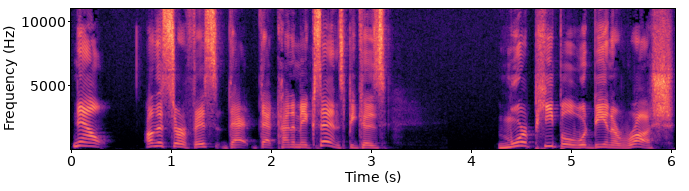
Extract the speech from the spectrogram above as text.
Now, on the surface, that that kind of makes sense because more people would be in a rush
